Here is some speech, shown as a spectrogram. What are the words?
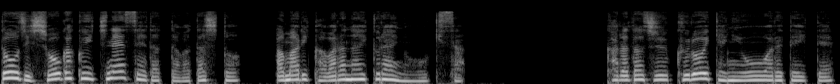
当時小学1年生だった私とあまり変わらないくらいの大きさ。体中黒い毛に覆われていて、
